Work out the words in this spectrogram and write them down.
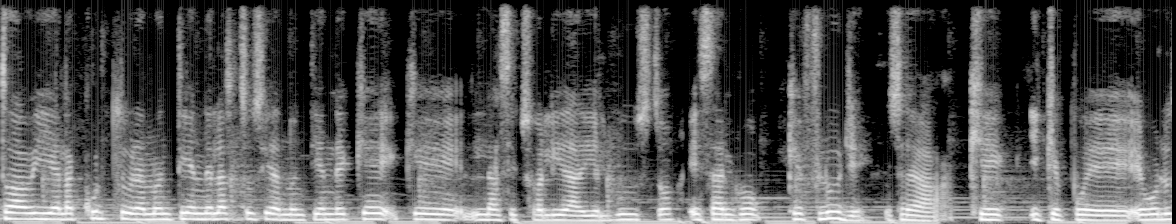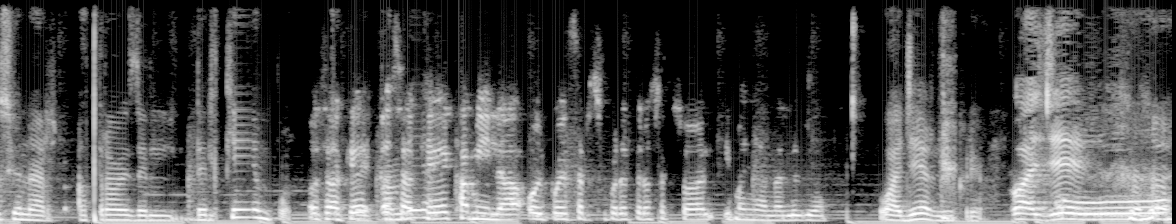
todavía la cultura no entiende, la sociedad no entiende que, que, la sexualidad y el gusto es algo que fluye, o sea, que, y que puede evolucionar a través del, del tiempo. O sea que, o sea que Camila hoy puede ser súper heterosexual y mañana lesbiana. O ayer, yo creo. O ayer. Oh,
